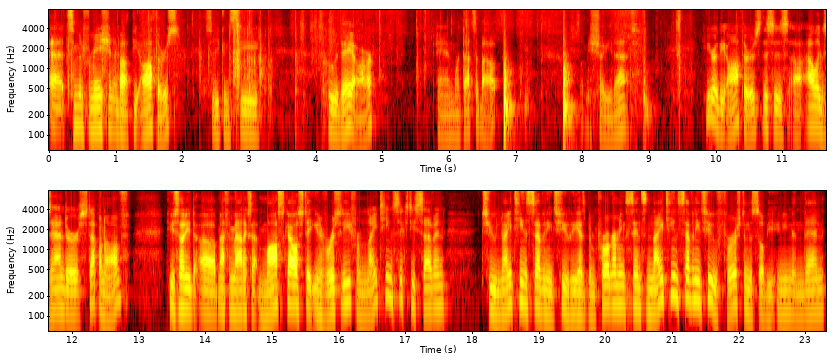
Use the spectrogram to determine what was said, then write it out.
at some information about the authors so you can see who they are and what that's about. So let me show you that. Here are the authors. This is uh, Alexander Stepanov. He studied uh, mathematics at Moscow State University from 1967 to 1972. He has been programming since 1972, first in the Soviet Union and then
